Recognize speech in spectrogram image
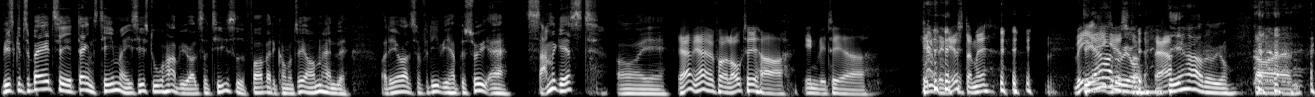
Vi skal tilbage til dagens tema. I sidste uge har vi jo altså teaset for, hvad det kommer til at omhandle. Og det er jo altså, fordi vi har besøg af samme gæst. Og øh, Ja, jeg fået lov til at invitere kendte gæster med. det har du jo. Ja, Det har du jo. så, øh,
